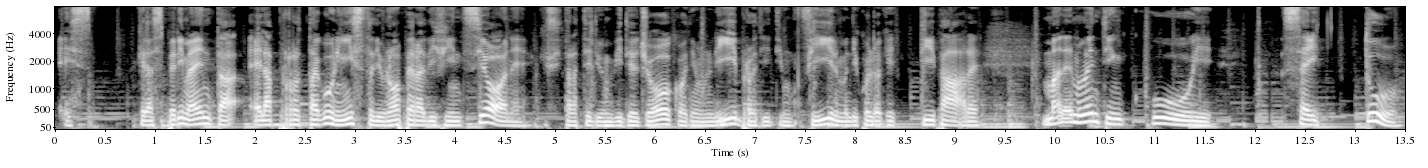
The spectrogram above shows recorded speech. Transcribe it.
esperienza che la sperimenta è la protagonista di un'opera di finzione, che si tratti di un videogioco, di un libro, di, di un film, di quello che ti pare. Ma nel momento in cui sei tu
